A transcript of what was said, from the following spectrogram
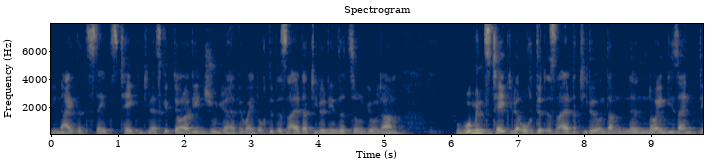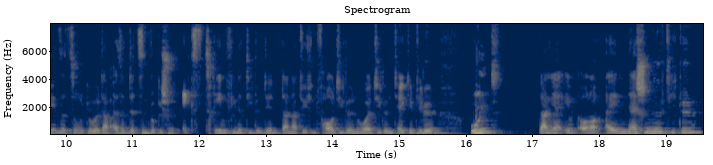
United States Take Titel. Es gibt ja auch noch den Junior Heavyweight, auch das ist ein alter Titel, den sie zurückgeholt haben. Women's Take Titel, auch das ist ein alter Titel und dann einen neuen Design, den sie zurückgeholt haben. Also das sind wirklich schon extrem viele Titel. Dann natürlich ein Frauentitel, ein World Titel, ein Take Titel und dann ja eben auch noch ein National Titel,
